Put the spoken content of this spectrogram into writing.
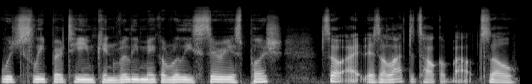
which sleeper team can really make a really serious push? So I, there's a lot to talk about. So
